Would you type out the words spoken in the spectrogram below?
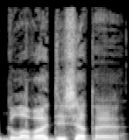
Глава 10.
